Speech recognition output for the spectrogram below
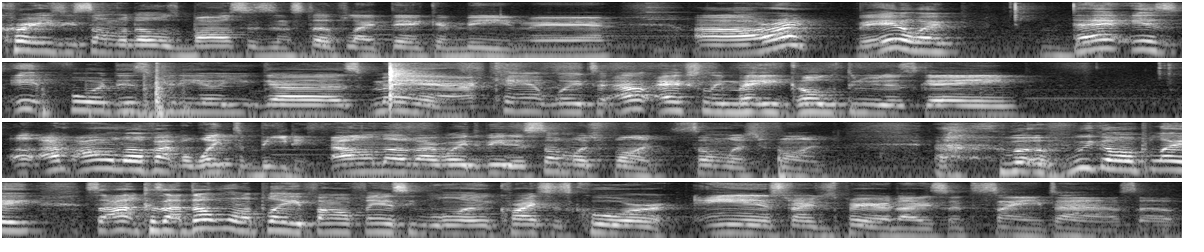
crazy some of those bosses and stuff like that can be, man. Alright. But anyway, that is it for this video, you guys. Man, I can't wait to. I actually may go through this game. Uh, I, I don't know if I can wait to beat it. I don't know if I can wait to beat it. It's so much fun. So much fun. but if we gonna play, so because I, I, don't want to play Final Fantasy One, Crisis Core, and Stranger's Paradise at the same time. So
